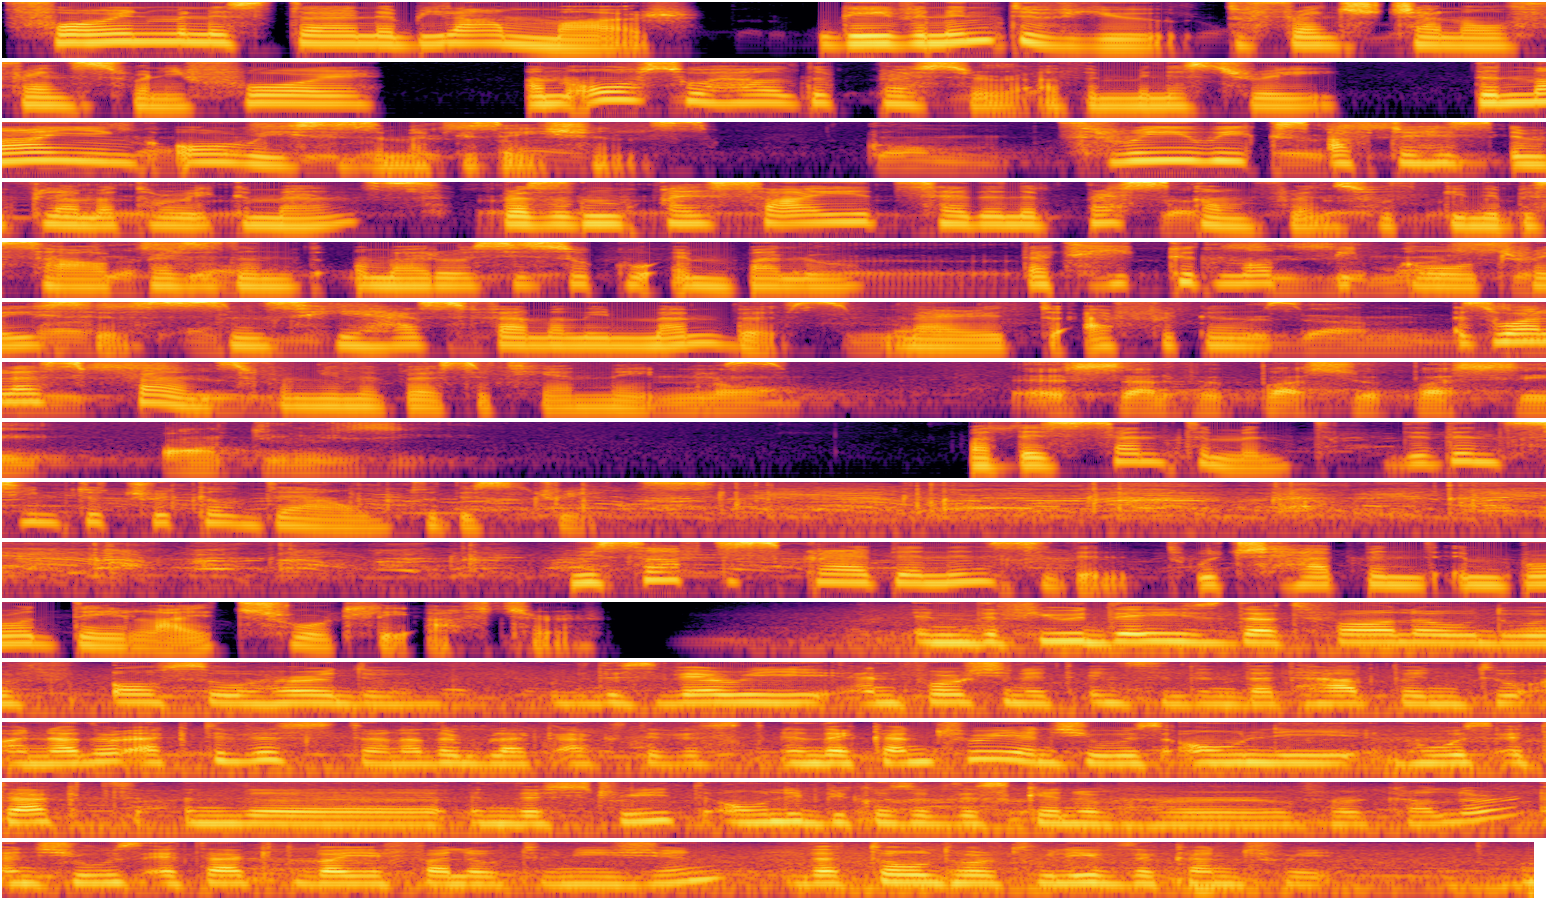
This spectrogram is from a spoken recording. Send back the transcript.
Foreign Minister Nabil Ammar gave an interview to French channel France 24 and also held a presser at the ministry denying all racism accusations. Three weeks after his inflammatory comments, President Kais Saied said in a press conference with Guinea-Bissau President Umaro Sissoco Embalo that he could not be called racist since he has family members married to Africans, as well as friends from university and neighbors. But this sentiment didn't seem to trickle down to the streets. Nisaf described an incident which happened in broad daylight shortly after. In the few days that followed, we've also heard of this very unfortunate incident that happened to another activist, another black activist in the country, and she was only who was attacked in the in the street only because of the skin of her of her color, and she was attacked by a fellow Tunisian that told her to leave the country,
